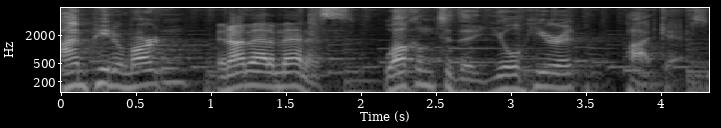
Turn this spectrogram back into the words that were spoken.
I'm Peter Martin. And I'm Adam Maness. Welcome to the You'll Hear It podcast.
